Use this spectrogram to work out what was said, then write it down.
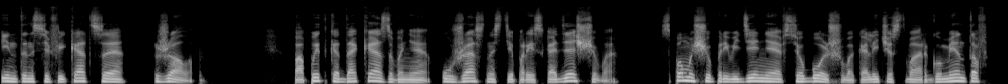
Интенсификация жалоб. Попытка доказывания ужасности происходящего с помощью приведения все большего количества аргументов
